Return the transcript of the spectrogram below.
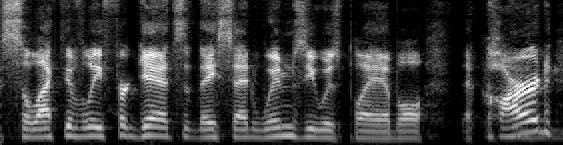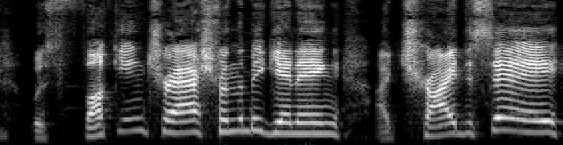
selectively forgets that they said Whimsy was playable. The card Mhm. was fucking trash from the beginning. I tried to say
